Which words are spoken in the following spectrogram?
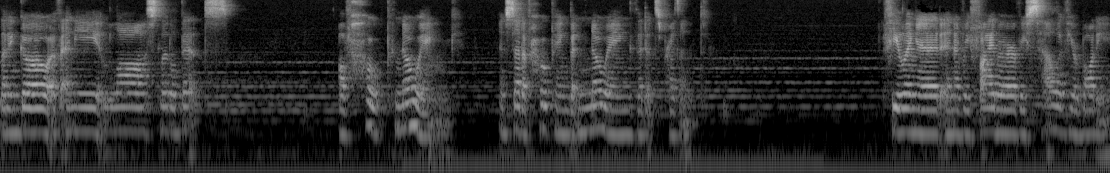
Letting go of any lost little bits of hope, knowing instead of hoping, but knowing that it's present. Feeling it in every fiber, every cell of your body.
